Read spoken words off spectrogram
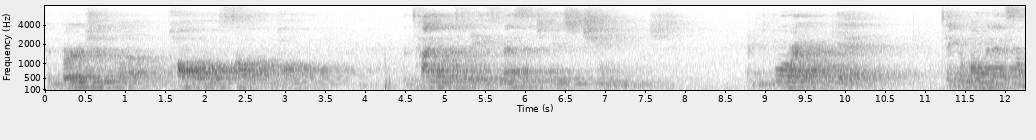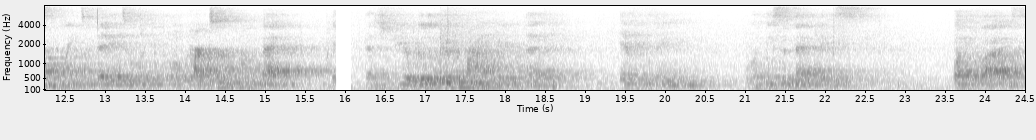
conversion of Paul, Saul, and Paul. The title of today's message is Changed. And before I forget, take a moment at some point today to look at the little cartoon on the back. That should be a really good reminder that everything or at least in that case, butterflies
